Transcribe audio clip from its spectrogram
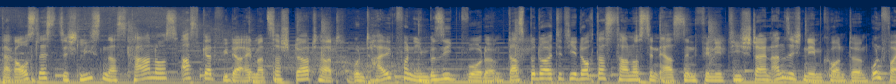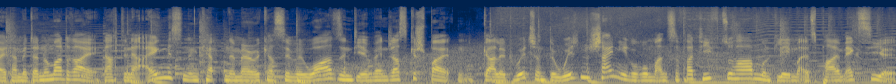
Daraus lässt sich schließen, dass Thanos Asgard wieder einmal zerstört hat und Hulk von ihm besiegt wurde. Das bedeutet jedoch, dass Thanos den ersten Infinity-Stein an sich nehmen konnte. Und weiter mit der Nummer 3. Nach den Ereignissen in Captain America Civil War sind die Avengers gespalten. Scarlet Witch und The Vision scheinen ihre Romanze vertieft zu haben und leben als Paar im Exil.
